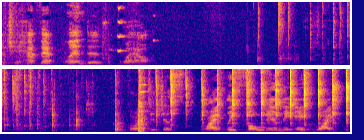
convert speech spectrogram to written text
Once you have that blended well, I'm going to just lightly fold in the egg whites.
